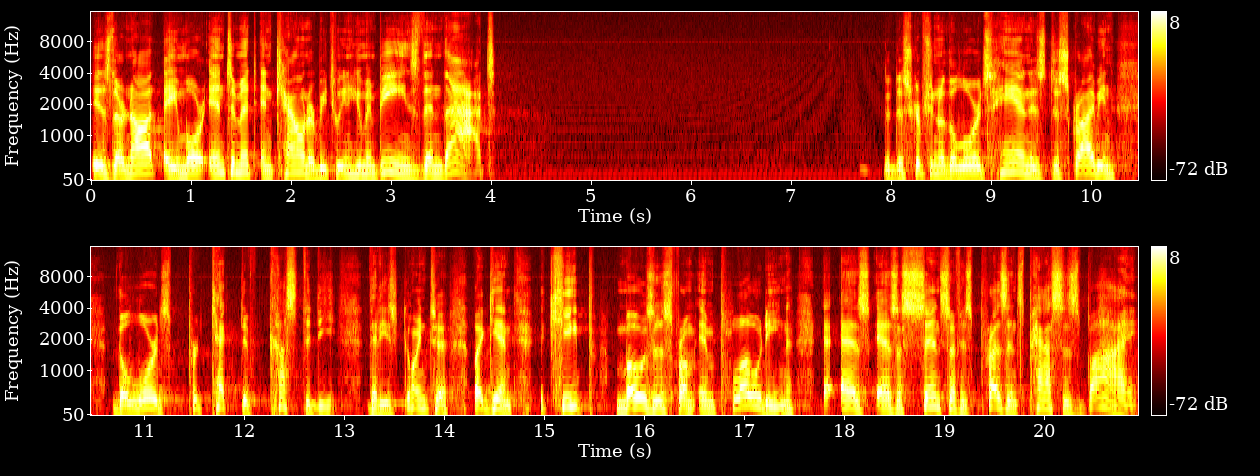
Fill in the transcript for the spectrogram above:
is there not a more intimate encounter between human beings than that? The description of the Lord's hand is describing the Lord's protective custody, that He's going to, again, keep Moses from imploding as, as a sense of His presence passes by.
